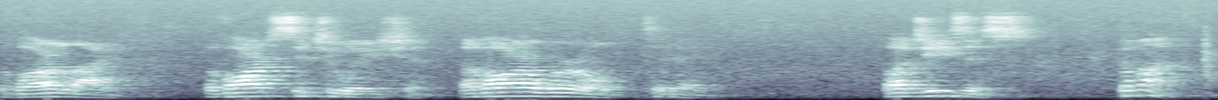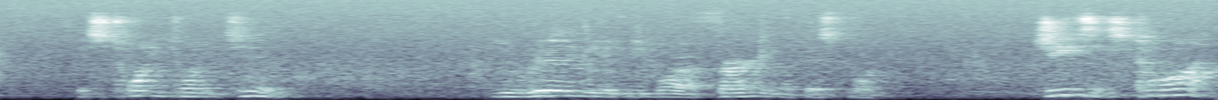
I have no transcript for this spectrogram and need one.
of our life, of our situation, of our world today. Well, Jesus, come on. It's 2022. You really need to be more affirming at this point. Jesus, come on.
